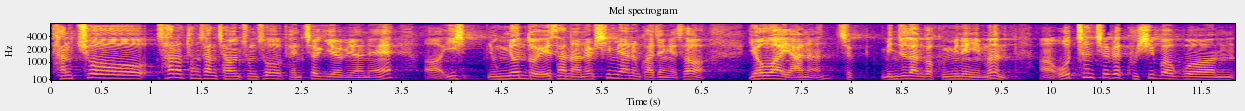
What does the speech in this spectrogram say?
당초 산업통상자원중소벤처기업위원회 26년도 예산안을 심의하는 과정에서 여와 야는 즉 민주당과 국민의힘은 5,790억 원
